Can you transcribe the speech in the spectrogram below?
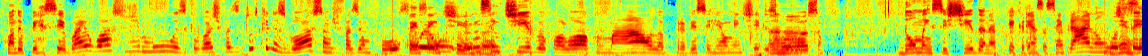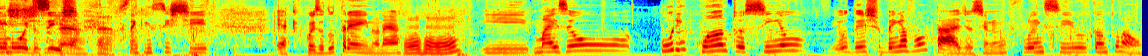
Quando eu percebo, ah, eu gosto de música, eu gosto de fazer tudo que eles gostam de fazer um pouco. Você eu- incentiva. Eu, incentivo, eu coloco numa aula pra ver se realmente eles Aham. gostam. Dou uma insistida, né? Porque criança sempre, ai, não gostei Desiste. muito, desiste. É, é. Você tem que insistir. É a coisa do treino, né? Uhum. E, mas eu, por enquanto, assim, eu, eu deixo bem à vontade, assim, não influencio tanto não.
